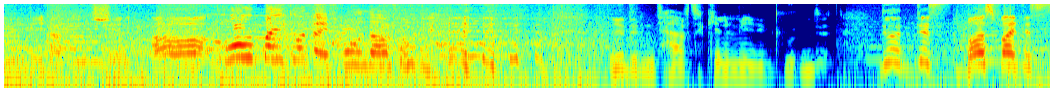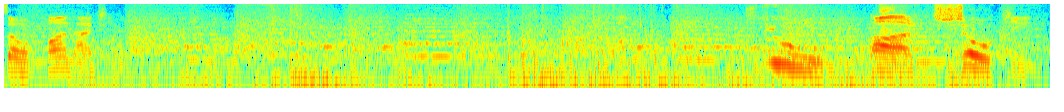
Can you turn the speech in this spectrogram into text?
Really have to chill. Oh, oh my god, I fall down from there. you didn't have to kill me. Dude, this boss fight is so fun, actually. You are joking.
